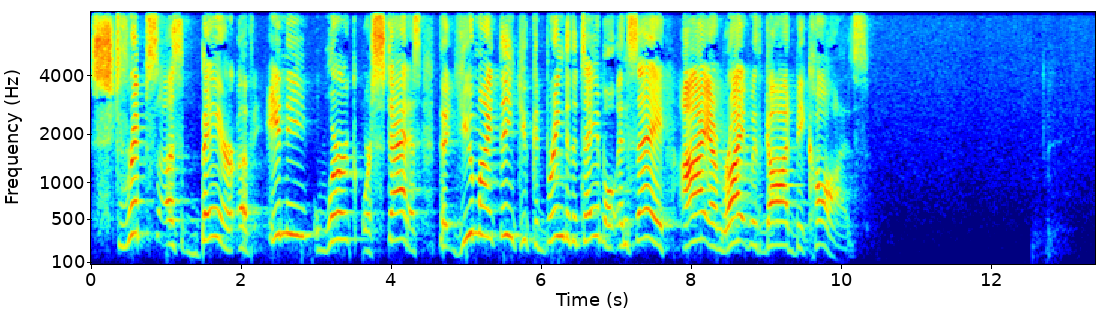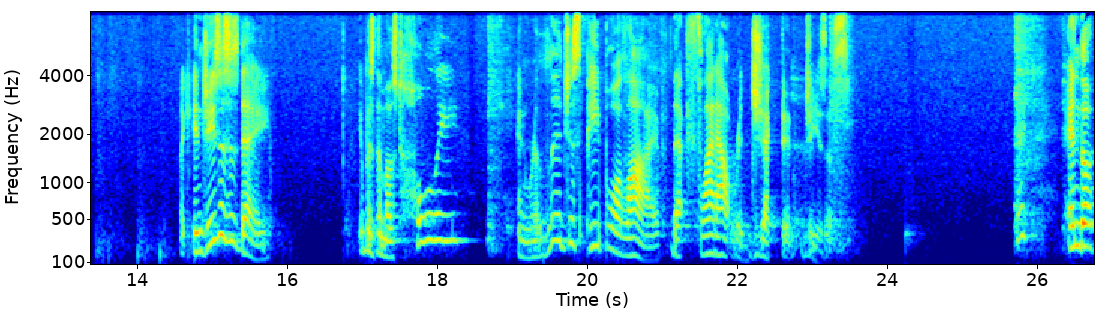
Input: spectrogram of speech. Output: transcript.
strips us bare of any work or status that you might think you could bring to the table and say, I am right with God because. Like in Jesus' day, it was the most holy and religious people alive that flat out rejected Jesus. Okay? And the,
